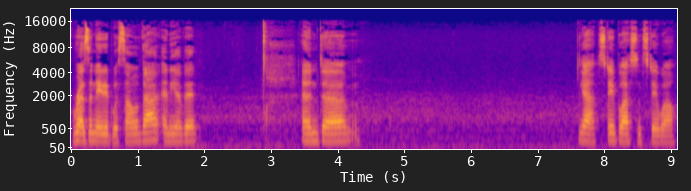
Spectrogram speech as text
resonated with some of that, any of it. And um, yeah, stay blessed and stay well.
